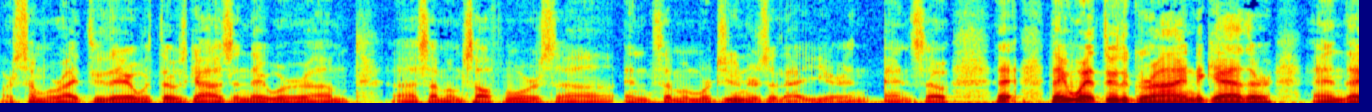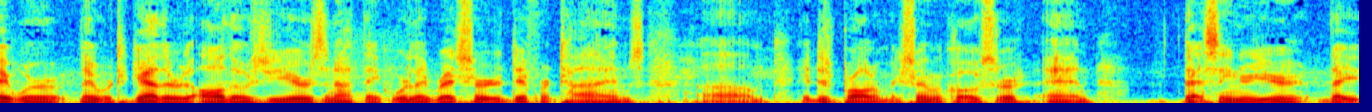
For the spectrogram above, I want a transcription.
or somewhere right through there with those guys. And they were um, uh, some of them sophomores, uh, and some of them were juniors of that year. And and so they they went through the grind together, and they were they were together all those years. And I think where they redshirted different times, um, it just brought them extremely closer. And that senior year, they uh,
